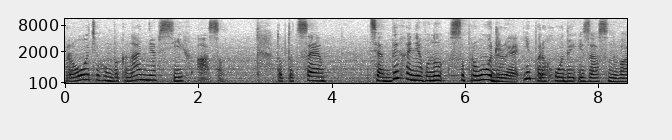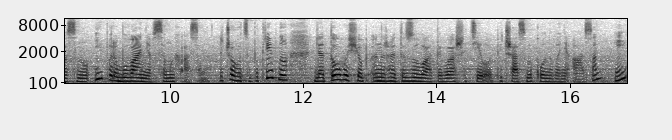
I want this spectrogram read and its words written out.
протягом виконання всіх асан. Тобто, це це дихання воно супроводжує і переходи із асани в асану, і перебування в самих асанах. Для чого це потрібно? Для того, щоб енергетизувати ваше тіло під час виконування асан і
